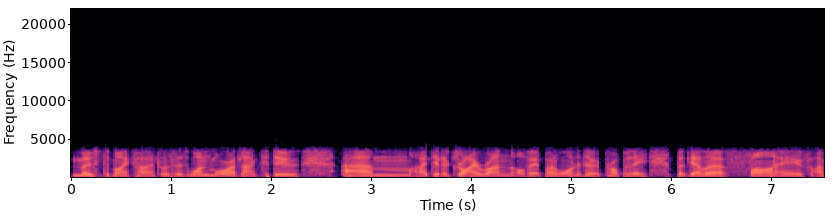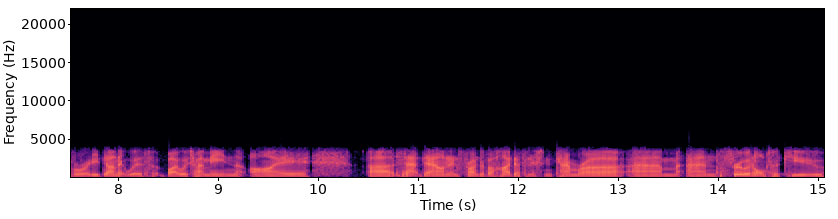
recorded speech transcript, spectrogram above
most of my titles. There's one more I'd like to do. Um, I did a dry run of it, but I want to do it properly. But the other five I've already done it with, by which I mean I uh, sat down in front of a high definition camera um, and through an auto cue,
